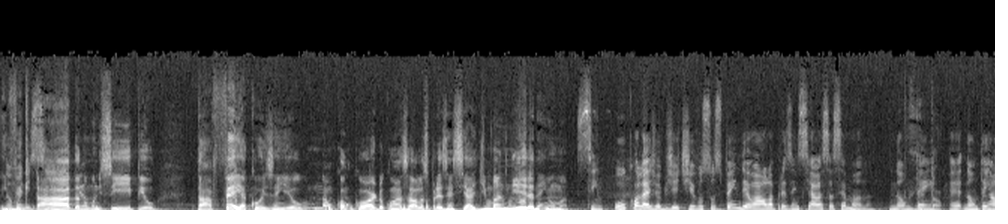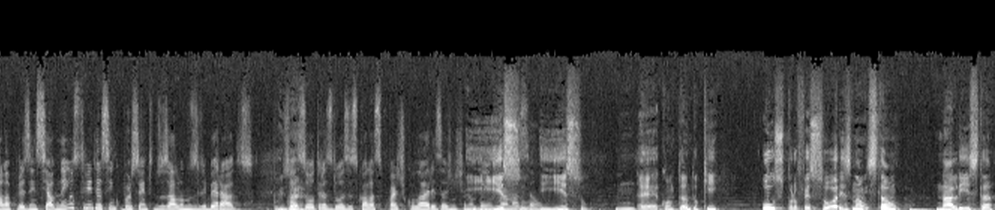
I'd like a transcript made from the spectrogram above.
no infectada, município. no município tá feia a coisa, hein? Eu não concordo com as aulas presenciais de maneira nenhuma. Sim, o Colégio Objetivo suspendeu a aula presencial essa semana. Não tem, então. é, não tem aula presencial nem os 35% dos alunos liberados. Pois As é. outras duas escolas particulares a gente não e tem isso, informação. E isso, é, contando que os professores não estão na lista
